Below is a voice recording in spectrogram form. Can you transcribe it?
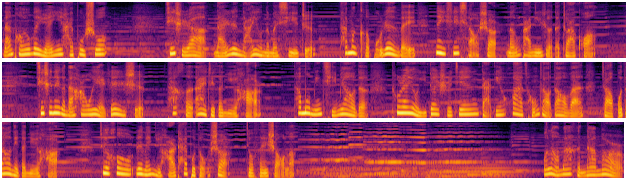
男朋友问原因还不说。其实啊，男人哪有那么细致？他们可不认为那些小事儿能把你惹得抓狂。其实那个男孩我也认识，他很爱这个女孩。他莫名其妙的突然有一段时间打电话从早到晚找不到那个女孩，最后认为女孩太不懂事儿，就分手了。我老妈很纳闷儿，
